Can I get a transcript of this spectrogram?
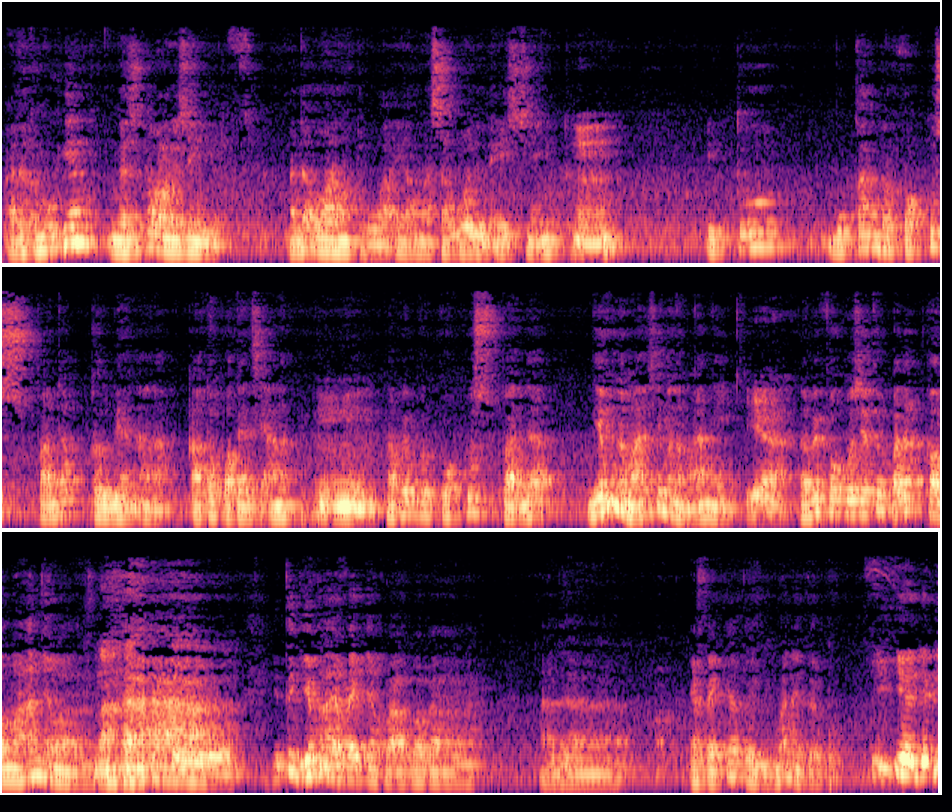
ada kemungkinan nggak sih Pak, kalau misalnya gini, ada orang tua yang masa golden age-nya itu Hmm. itu bukan berfokus pada kelebihan anak atau potensi anak gitu. Hmm. tapi berfokus pada dia menemani sih menemani Iya. tapi fokusnya itu pada kelemahannya Pak. Nah, itu. itu gimana efeknya Pak apakah ada efeknya atau gimana itu Iya, jadi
